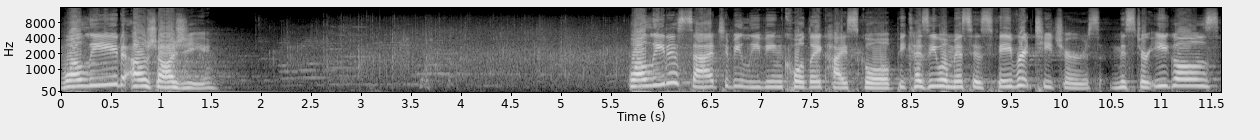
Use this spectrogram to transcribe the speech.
Walid Al-Jaji. Walid is sad to be leaving Cold Lake High School because he will miss his favorite teachers, Mr. Eagles,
